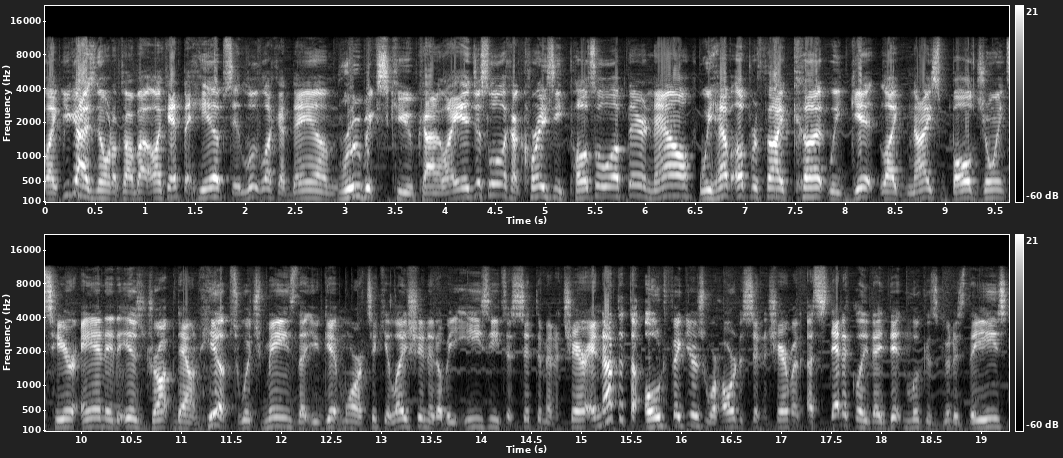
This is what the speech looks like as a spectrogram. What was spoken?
like, you guys know what I'm talking about. Like, at the hips, it looked like a damn Rubik's Cube kind of. Like, it just looked like a crazy puzzle up there. Now, we have upper thigh cut. We get, like, nice ball joints here, and it is drop-down hips, which means that you get more articulation. It'll be easy to sit them in a chair. And not that the old figures were hard to sit in a chair, but aesthetically, they didn't look as good as these.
